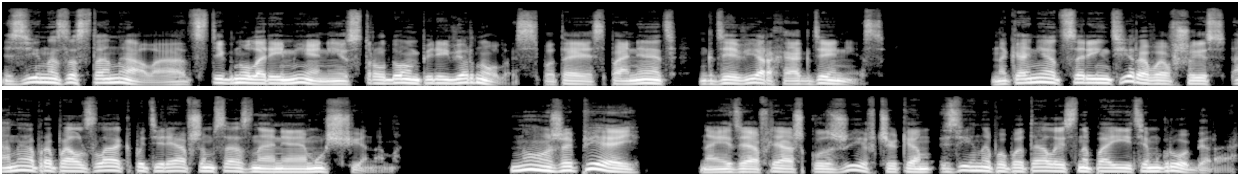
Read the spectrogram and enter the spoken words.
Зина застонала, отстегнула ремень и с трудом перевернулась, пытаясь понять, где верх, а где низ. Наконец, сориентировавшись, она проползла к потерявшим сознание мужчинам. «Ну же, пей!» Найдя фляжку с живчиком, Зина попыталась напоить им Грубера.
